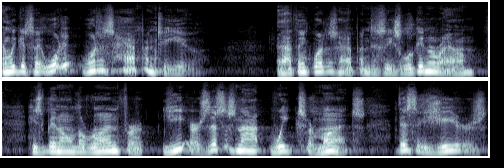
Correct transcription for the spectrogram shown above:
And we could say, what, what has happened to you? And I think what has happened is he's looking around. He's been on the run for years. This is not weeks or months. This is years.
